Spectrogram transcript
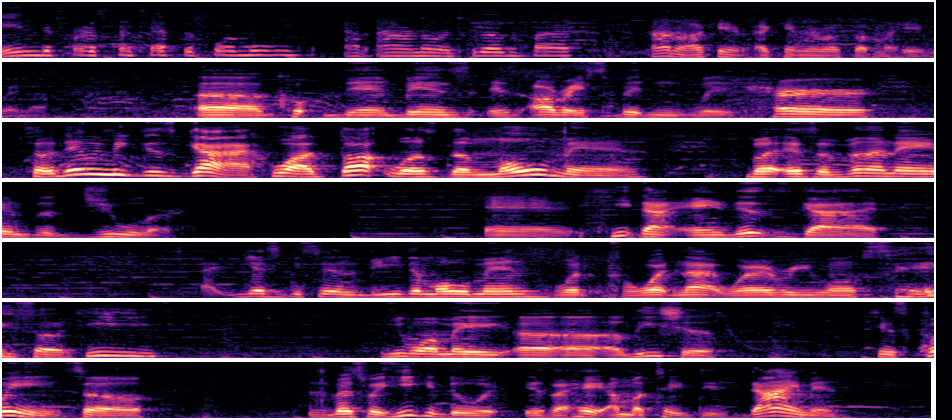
in the first Fantastic Four movie? I, I don't know in 2005. I don't know. I can't. I can't remember off the top of my head right now. Uh, then Ben's is already spitting with her. So then we meet this guy who I thought was the Mole Man, but it's a villain named the Jeweler. And he now and this guy, I guess you can him to be the Mole Man, what for what not, whatever you want to say. So he's he want to make uh, uh, Alicia his queen. So the best way he can do it is like, hey, I'm gonna take this diamond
